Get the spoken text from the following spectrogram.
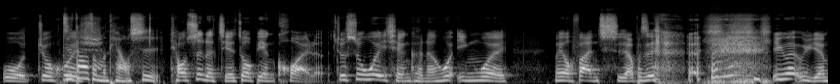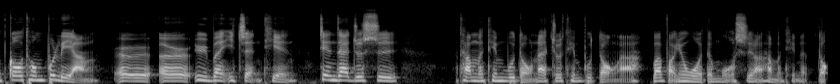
我就会知道怎么调试，调试的节奏变快了。就是我以前可能会因为没有饭吃啊，不是 因为语言沟通不良而而郁闷一整天。现在就是他们听不懂，那就听不懂啊，办法用我的模式让他们听得懂。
